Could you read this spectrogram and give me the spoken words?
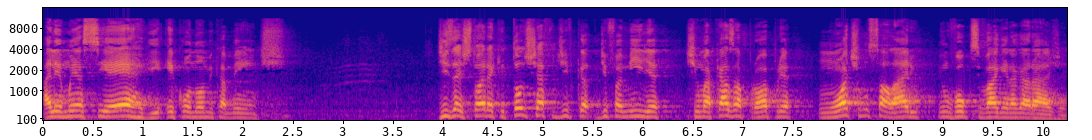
a Alemanha se ergue economicamente. Diz a história que todo chefe de, de família tinha uma casa própria, um ótimo salário e um Volkswagen na garagem.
